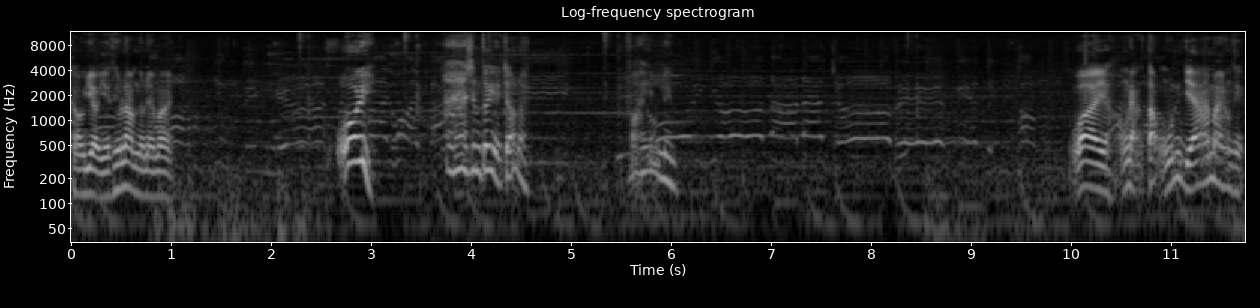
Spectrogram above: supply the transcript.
Câu giờ giờ thiếu lâm rồi anh em ơi. Ui! À xem tôi giờ chót rồi. Vãi lên. Uầy, ông đặt tóc uống giá mang thiệt.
